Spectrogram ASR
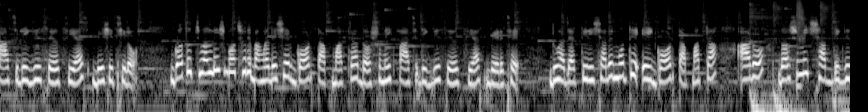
পাঁচ ডিগ্রি সেলসিয়াস বেশি ছিল। গত চুয়াল্লিশ বছরে বাংলাদেশের গড় তাপমাত্রা দশমিক পাঁচ ডিগ্রি সেলসিয়াস বেড়েছে। দু সালের মধ্যে এই গড় তাপমাত্রা আরও দশমিক সাত ডিগ্রি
